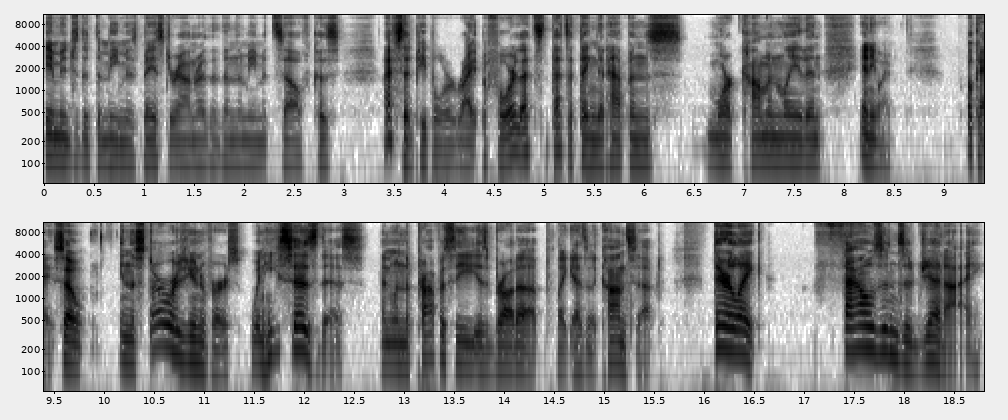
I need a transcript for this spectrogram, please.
image that the meme is based around rather than the meme itself, because I've said people were right before. That's that's a thing that happens more commonly than anyway. Okay, so in the Star Wars universe, when he says this and when the prophecy is brought up like as a concept, there are like thousands of Jedi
